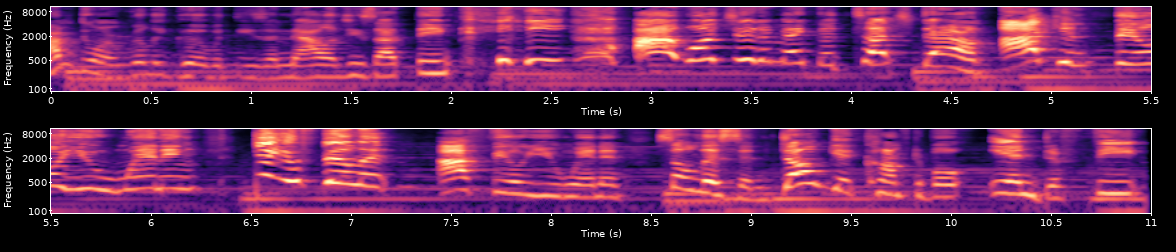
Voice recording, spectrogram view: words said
I'm doing really good with these analogies, I think. I want you to make a touchdown. I can feel you winning. Do you feel it? I feel you winning. So listen, don't get comfortable in defeat.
